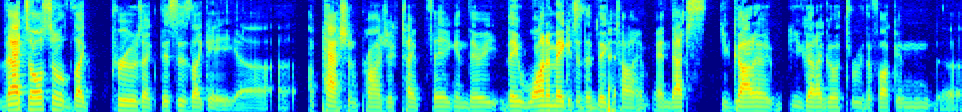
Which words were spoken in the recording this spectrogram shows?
that's also like proves like this is like a uh, a passion project type thing, and they they want to make it to the big time, and that's you gotta you gotta go through the fucking uh,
